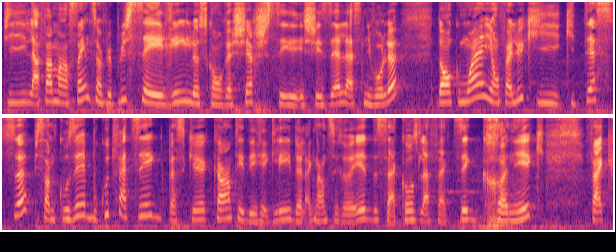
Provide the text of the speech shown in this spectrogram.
Puis la femme enceinte, c'est un peu plus serré, là, ce qu'on recherche chez elle à ce niveau-là. Donc moi, il ont fallu qu'ils testent ça, puis ça me causait beaucoup de fatigue parce que quand t'es déréglé de la glande thyroïde, ça cause de la fatigue chronique. Fait que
